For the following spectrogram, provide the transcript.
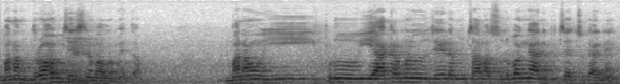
మనం ద్రోహం చేసిన వాళ్ళం అవుతాం మనం ఈ ఇప్పుడు ఈ ఆక్రమణలు చేయడం చాలా సులభంగా అనిపించవచ్చు కానీ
